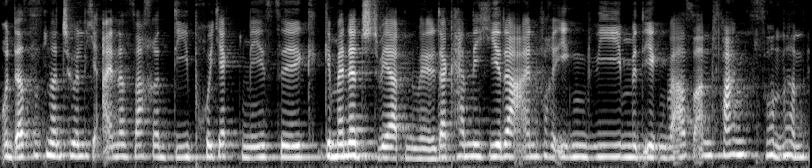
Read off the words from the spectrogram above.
Und das ist natürlich eine Sache, die projektmäßig gemanagt werden will. Da kann nicht jeder einfach irgendwie mit irgendwas anfangen, sondern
